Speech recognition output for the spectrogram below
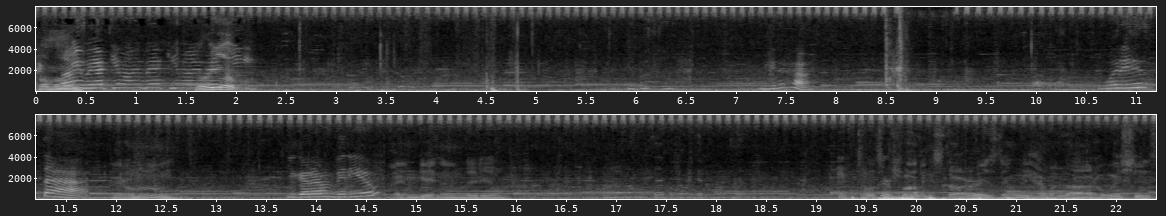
Come Mami, on. ven aquí, mami, ven aquí, mami, Hurry ven up. aquí. Mira. What is that? I don't know. You got it on video? I am getting it on video. If those are falling stars, then we have a lot of wishes.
